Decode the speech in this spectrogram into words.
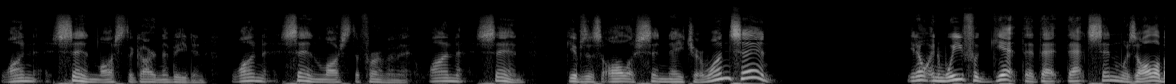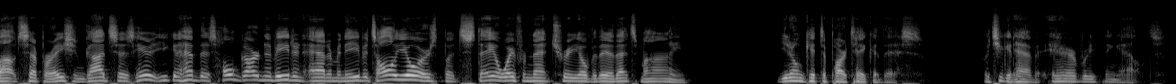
One sin lost the Garden of Eden. One sin lost the firmament. One sin gives us all a sin nature. One sin. You know, and we forget that, that that sin was all about separation. God says, Here, you can have this whole Garden of Eden, Adam and Eve. It's all yours, but stay away from that tree over there. That's mine. You don't get to partake of this, but you can have everything else.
